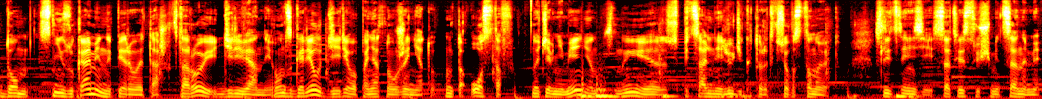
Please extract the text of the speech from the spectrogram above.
дом снизу каменный первый этаж, второй деревянный. Он сгорел, дерева, понятно, уже нету. Ну, это остов. Но, тем не менее, нужны специальные люди, которые это все восстановят. С лицензией, с соответствующими ценами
